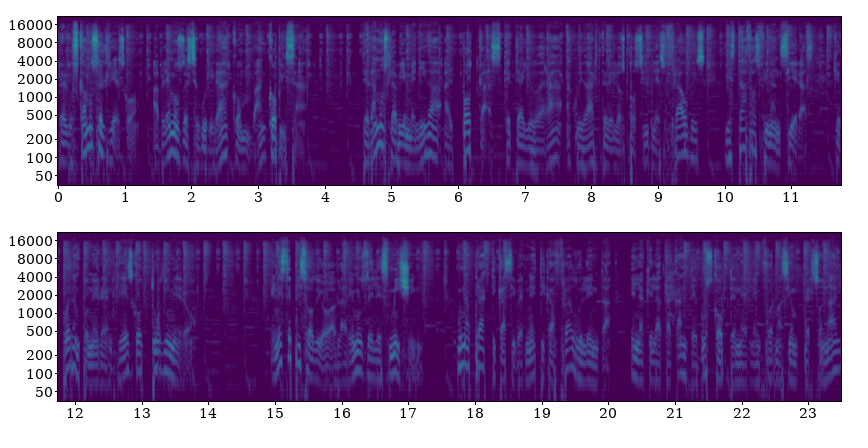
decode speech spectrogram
Reduzcamos el riesgo. Hablemos de seguridad con Banco Visa. Te damos la bienvenida al podcast que te ayudará a cuidarte de los posibles fraudes y estafas financieras que puedan poner en riesgo tu dinero. En este episodio hablaremos del smishing, una práctica cibernética fraudulenta en la que el atacante busca obtener la información personal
